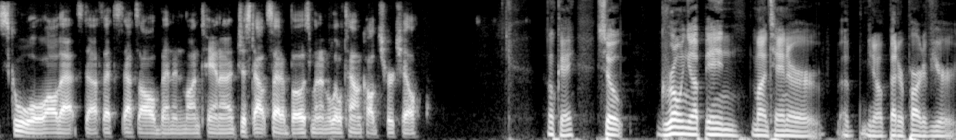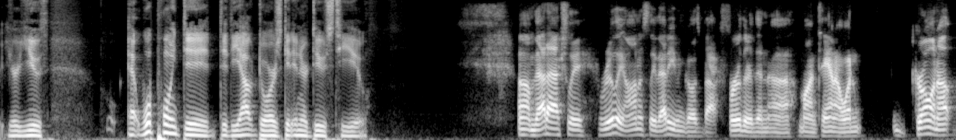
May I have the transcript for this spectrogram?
school, all that stuff. That's that's all been in Montana, just outside of Bozeman, in a little town called Churchill. Okay, so growing up in Montana, or a, you know, better part of your your youth, at what point did did the outdoors get introduced to you? Um, that actually, really, honestly, that even goes back further than uh, Montana. When growing up,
